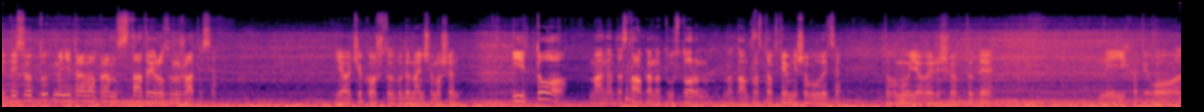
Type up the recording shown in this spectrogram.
і десь от тут мені треба прям стати і розгружатися. Я очікував, що тут буде менше машин. І то в мене доставка на ту сторону, на там просто активніша вулиця. Тому я вирішив туди не їхати. О,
